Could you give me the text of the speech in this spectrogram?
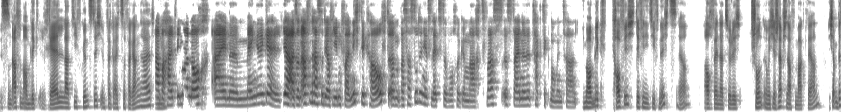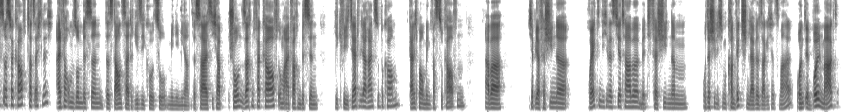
ist so ein Affe im Augenblick relativ günstig im Vergleich zur Vergangenheit. Aber halt immer noch eine Menge Geld. Ja, also einen Affen hast du dir auf jeden Fall nicht gekauft. Ähm, was hast du denn jetzt letzte Woche gemacht? Was ist deine Taktik momentan? Im Augenblick kaufe ich definitiv nichts, ja. Auch wenn natürlich schon irgendwelche Schnäppchen auf dem Markt wären. Ich habe ein bisschen was verkauft tatsächlich, einfach um so ein bisschen das Downside-Risiko zu minimieren. Das heißt, ich habe schon Sachen verkauft, um einfach ein bisschen Liquidität wieder reinzubekommen. Gar nicht mal unbedingt was zu kaufen, aber ich habe ja verschiedene Projekte, in die ich investiert habe, mit verschiedenem unterschiedlichem Conviction-Level, sage ich jetzt mal. Und im Bullenmarkt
